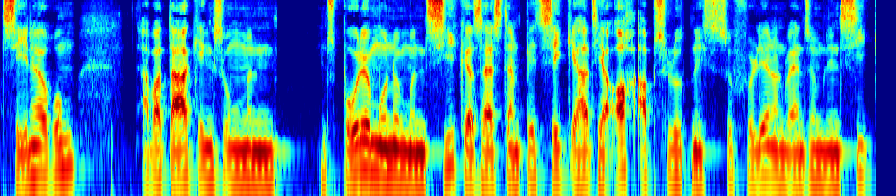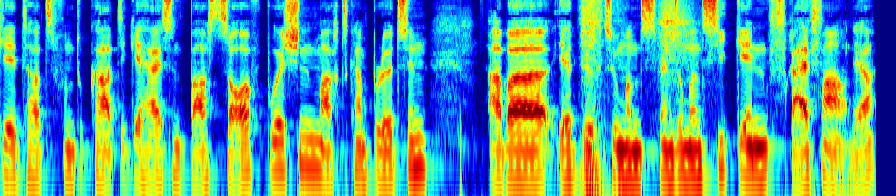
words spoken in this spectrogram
10 herum. Aber da ging es um einen ums Podium und um einen Sieg. Das heißt, ein Bezeke hat ja auch absolut nichts zu verlieren. Und wenn es um den Sieg geht, hat es von Ducati geheißen, passt auf, Burschen, macht's keinen Blödsinn. Aber ihr dürft, um wenn es um einen Sieg geht, frei fahren. Ja?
